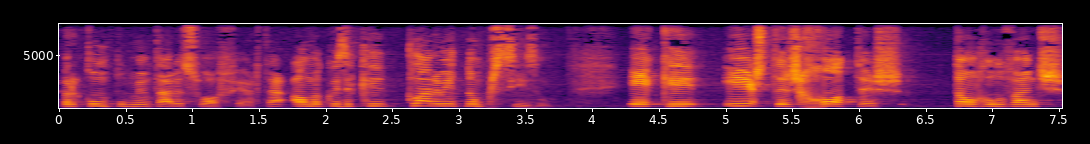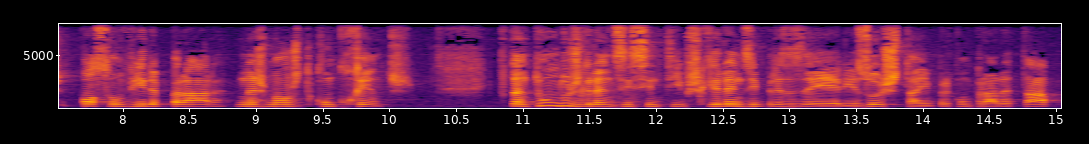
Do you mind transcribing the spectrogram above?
para complementar a sua oferta, há uma coisa que claramente não precisam. É que estas rotas tão relevantes possam vir a parar nas mãos de concorrentes. Portanto, um dos grandes incentivos que grandes empresas aéreas hoje têm para comprar a TAP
